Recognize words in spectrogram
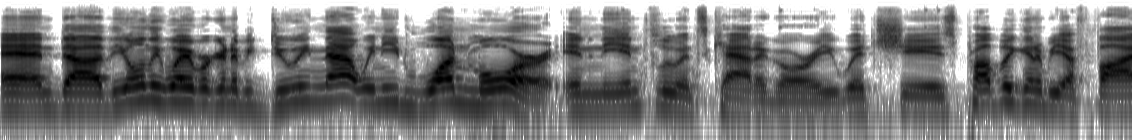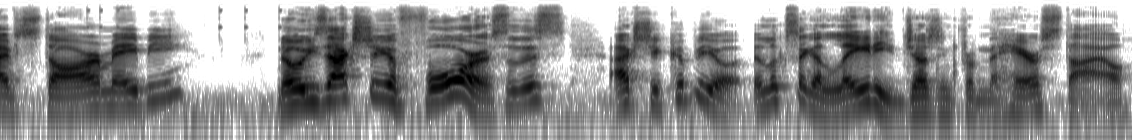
And uh, the only way we're going to be doing that, we need one more in the influence category, which is probably going to be a five star, maybe. No, he's actually a four. So this actually could be, a, it looks like a lady, judging from the hairstyle.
